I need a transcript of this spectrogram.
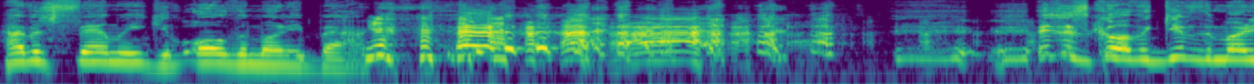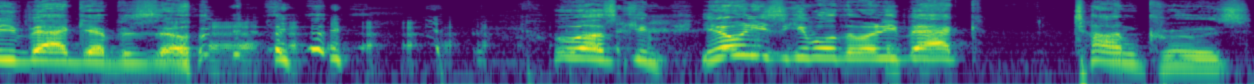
have his family give all the money back. this is called the "Give the Money Back" episode. Who else can? You know who needs to give all the money back? Tom Cruise.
